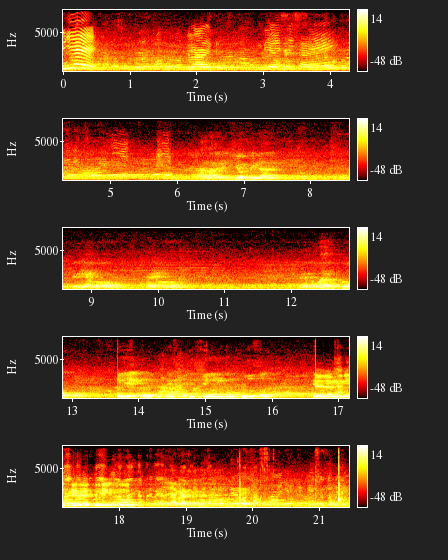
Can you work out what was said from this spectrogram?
Diez. Trae. Dieciséis. a la edición final, queríamos, queremos renovar un poco proyecto de exposición inconcluso. El Ministerio de Turismo siento bien.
